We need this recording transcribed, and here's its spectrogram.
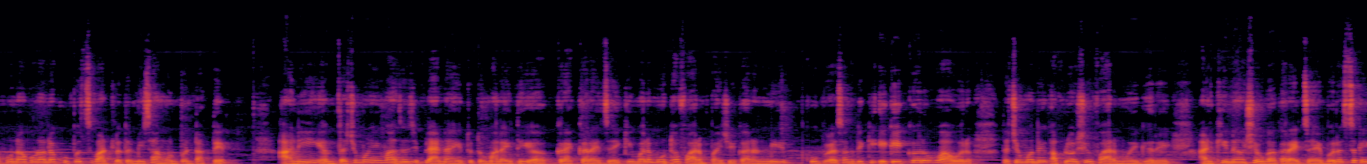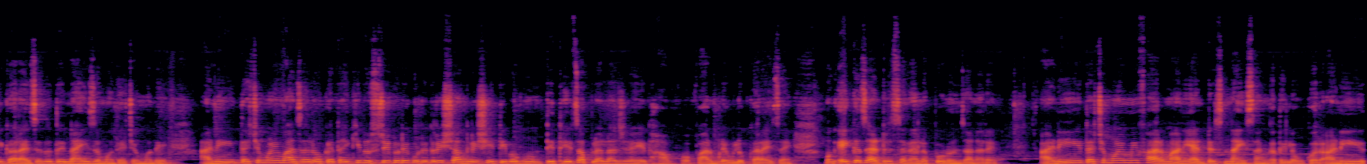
कुणाकुणाला खूपच वाटलं तर मी सांगून पण टाकते. आणि त्याच्यामुळे माझा जे प्लॅन आहे तो तो मला इथे क्रॅक करायचा आहे की मला मोठा फार्म पाहिजे. कारण मी खूप वेळा सांगते की एक एकर वावर त्याच्यामध्ये आपलं शिव फार्म वगैरे आणखीन शेवगा करायचा आहे बरंचसं काही करायचं आहे तर ते नाही जमत त्याच्यामध्ये. आणि त्याच्यामुळे माझा डोक्यात आहे की दुसरीकडे कुठेतरी चांगली शेती बघून तिथेच आपल्याला जे आहेत हा फार्म डेव्हलप करायचा आहे. मग एकच ॲड्रेस सगळ्यांना पडून जाणार आहे. आणि त्याच्यामुळे मी फार्म आणि ॲड्रेस नाही सांगत आहे लवकर. आणि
